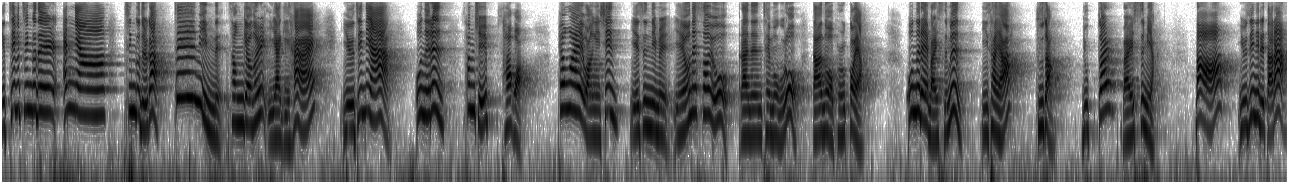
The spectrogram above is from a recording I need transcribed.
유치부 친구들 안녕! 친구들과 재미있는 성경을 이야기할 유진이야. 오늘은 34과 평화의 왕이신 예수님을 예언했어요 라는 제목으로 나누어 볼 거야. 오늘의 말씀은 이사야 9장 6절 말씀이야. 나 유진이를 따라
